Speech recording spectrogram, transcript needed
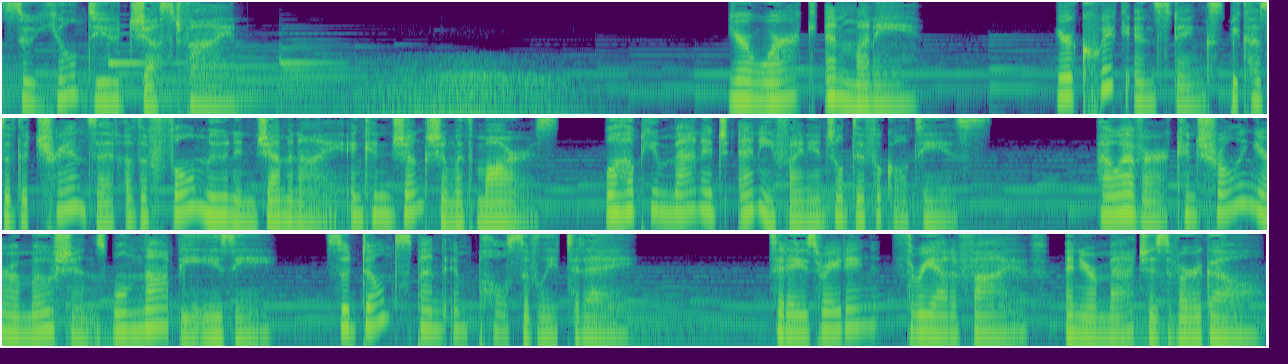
so you'll do just fine. Your work and money. Your quick instincts, because of the transit of the full moon in Gemini in conjunction with Mars, will help you manage any financial difficulties. However, controlling your emotions will not be easy, so don't spend impulsively today. Today's rating 3 out of 5, and your match is Virgo.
